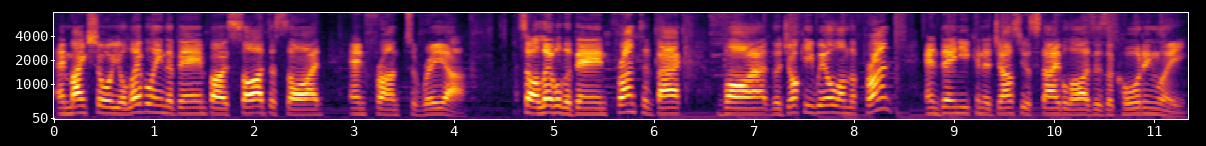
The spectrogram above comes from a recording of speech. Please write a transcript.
and make sure you're leveling the van both side to side and front to rear. So I level the van front to back via the jockey wheel on the front and then you can adjust your stabilizers accordingly.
